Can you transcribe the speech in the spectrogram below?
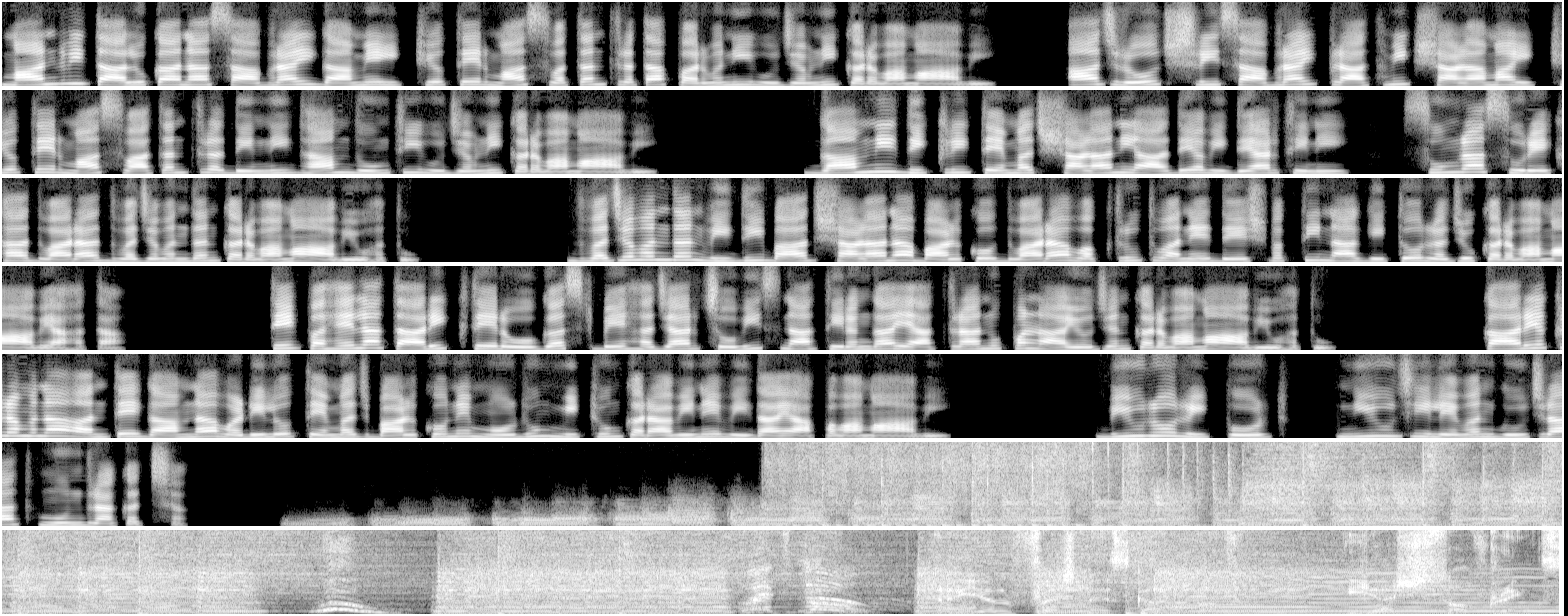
માંડવી તાલુકાના સાભરાઈ ગામે ઇઠ્યોતેરમાં સ્વતંત્રતા પર્વની ઉજવણી કરવામાં આવી. આજ રોજ શ્રી સાભરાઈ પ્રાથમિક શાળામાં ઇઠ્યોતેરમાં સ્વાતંત્ર્ય દિનની ધામધૂમથી ઉજવણી કરવામાં આવી. ગામની દીકરી તેમજ શાળાની આદ્ય વિદ્યાર્થીની સુમરા સુરેખા દ્વારા ધ્વજવંદન કરવામાં આવ્યું હતું. ધ્વજવંદન વિધિ બાદ શાળાના બાળકો દ્વારા વક્તૃત્વ અને દેશભક્તિના ગીતો રજૂ કરવામાં આવ્યા હતા. તે પહેલા તારીખ તેર ઓગસ્ટ બે હજાર ચોવીસના તિરંગા યાત્રાનું પણ આયોજન કરવામાં આવ્યું હતું. કાર્યક્રમના અંતે ગામના વડીલો તેમજ બાળકોને મોઢું મીઠું કરાવીને વિદાય આપવામાં આવી. Bureau report, news eleven Gujarat, Mundra Kutch. Real freshness का अनुभव यश सॉफ्ट ड्रिंक्स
